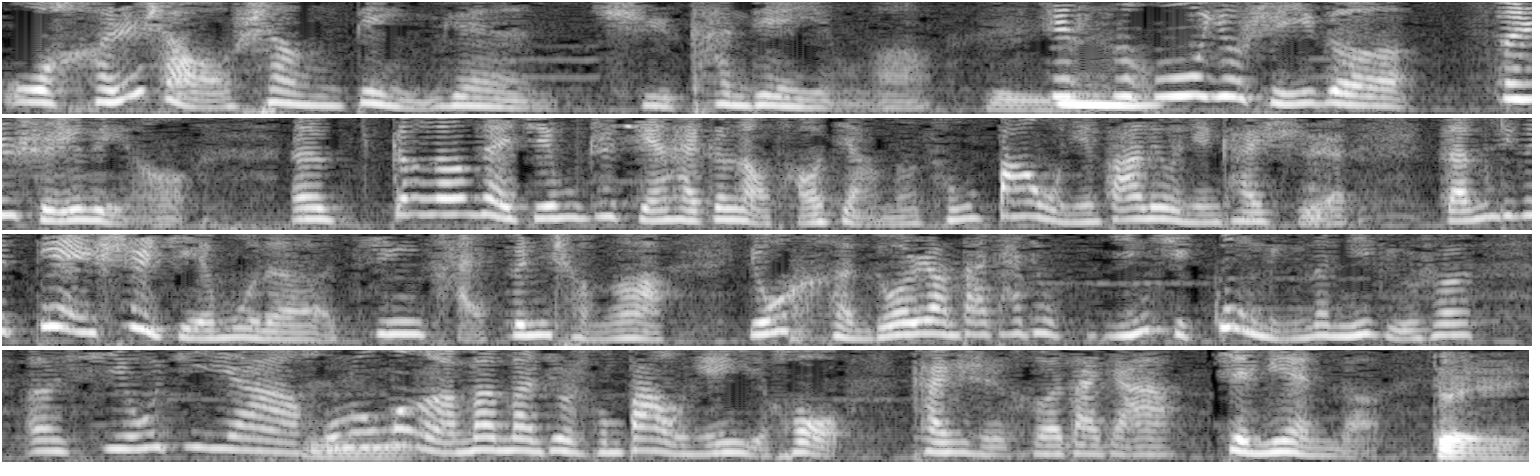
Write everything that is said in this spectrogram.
我很少上电影院去看电影了，嗯、这似乎又是一个分水岭。呃，刚刚在节目之前还跟老陶讲呢，从八五年、八六年开始，咱们这个电视节目的精彩纷呈啊，有很多让大家就引起共鸣的。你比如说，呃，《西游记》啊，《红楼梦》啊，慢慢就是从八五年以后开始和大家见面的。对，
